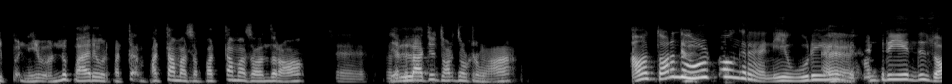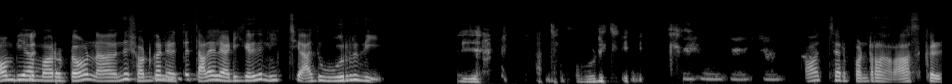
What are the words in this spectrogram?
இப்ப நீ ஒன்னும் பாரு ஒரு பத்த பத்தாம் மாசம் பத்தாம் மாசம் வந்துரும். எல்லாத்தையும் திறந்து விட்டுருவான். அவன் திறந்து விட்டோங்கிறேன் நீ விடு இந்த கண்ட்ரியே வந்து ஜாம்பியா மாறட்டும். நான் வந்து ஷாட்கன் எடுத்து தலையில அடிக்கிறது நிச்சு அது உறுதி. டார்ச்சர் பண்றான் ராஸ்கல்.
